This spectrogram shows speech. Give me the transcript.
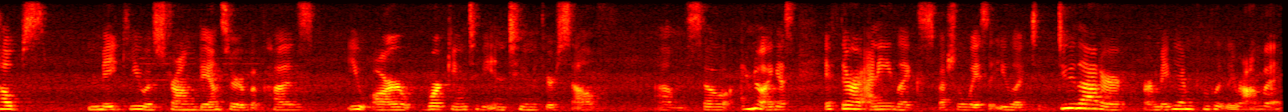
helps make you a strong dancer because you are working to be in tune with yourself. Um, so I don't know. I guess if there are any like special ways that you like to do that, or or maybe I'm completely wrong, but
